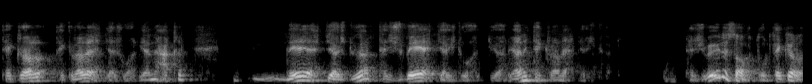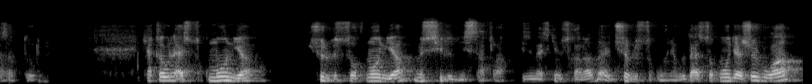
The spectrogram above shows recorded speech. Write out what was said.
tekrar tekrara ihtiyaç var. Yani akıl neye ihtiyaç duyar? Tecrübeye ihtiyaç duyar. duyar. Yani tekrara ihtiyaç duyar. Tecrübe öyle sabit olur. Tekrar sabit olur. كقول السقمونيا شرب السقمونيا مسهل للصفراء. Bizim eski nüshalarda şurb السقمونيا. Burada السقمونيا şurbuha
